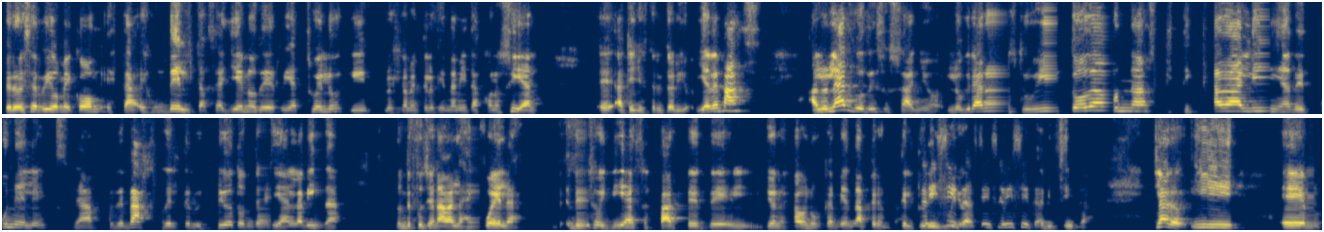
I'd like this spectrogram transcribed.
pero ese río Mekong está, es un delta, o sea, lleno de riachuelos y lógicamente los vietnamitas conocían aquellos territorios. Y además, a lo largo de esos años, lograron construir toda una sofisticada línea de túneles ya, debajo del territorio donde hacían la vida, donde funcionaban las escuelas, de hecho, hoy día eso es parte del, yo no he estado nunca en Vietnam, pero es parte del turismo. Se visita, sí, se visita. Se visita. Claro, y em,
